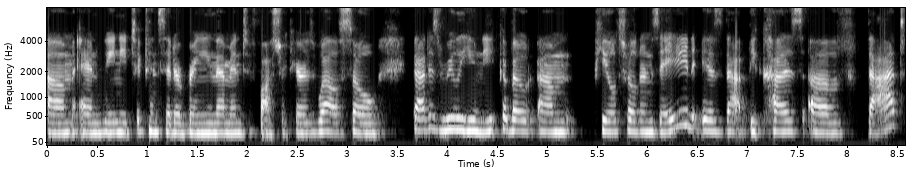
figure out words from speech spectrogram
Um, and we need to consider bringing them into foster care as well. So that is really unique about um, Peel Children's Aid is that because of that,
